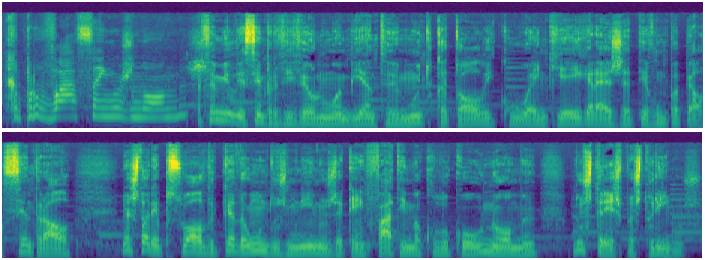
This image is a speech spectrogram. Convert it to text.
reprovassem os nomes. A família sempre viveu num ambiente muito católico em que a Igreja teve um papel central na história pessoal de cada um dos meninos a quem Fátima colocou o nome dos três pastorinhos.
